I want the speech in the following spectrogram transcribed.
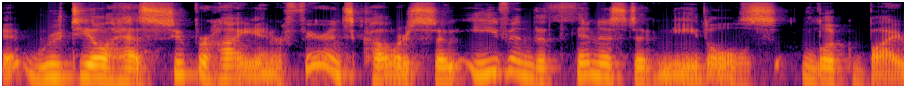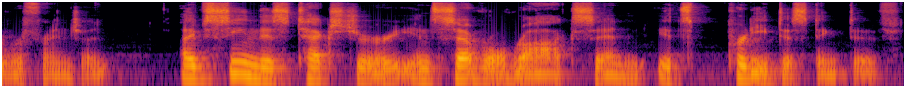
Rutile has super high interference colors, so even the thinnest of needles look birefringent. I've seen this texture in several rocks, and it's pretty distinctive.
